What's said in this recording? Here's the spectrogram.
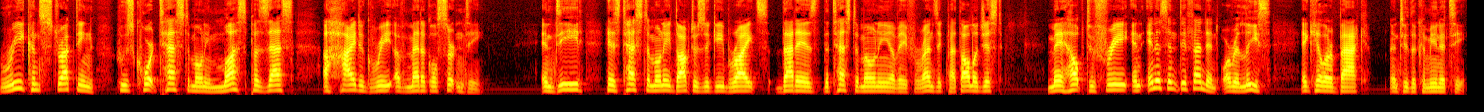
reconstructing whose court testimony must possess a high degree of medical certainty. Indeed, his testimony, Dr. Zugibe writes, that is, the testimony of a forensic pathologist, may help to free an innocent defendant or release a killer back into the community.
